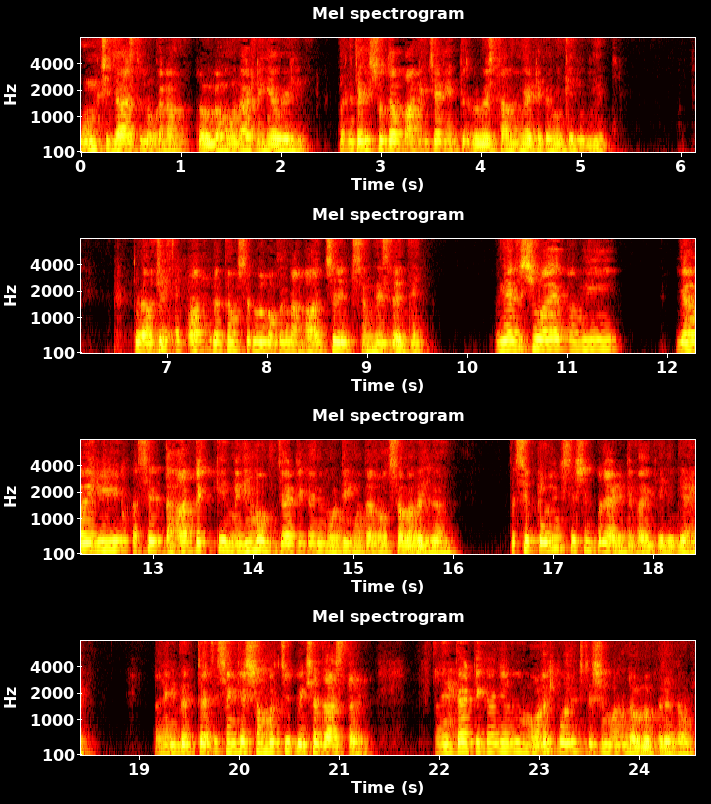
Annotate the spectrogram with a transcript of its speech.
ऊनची जास्त लोकांना प्रॉब्लेम होणार नाही यावेळी. पण तरी सुद्धा पाण्याची आणि इतर व्यवस्था आम्ही या ठिकाणी केलेली आहे. तर आमच्या सर्वात प्रथम सर्व लोकांना हाच एक संदेश राहते. याच्याशिवाय आम्ही यावेळी असे दहा टक्के मिनिमम ज्या ठिकाणी वोटिंग होता लोकसभा दरम्यान तसे पोलिंग स्टेशन पण आयडेंटिफाय केलेले आहेत. आणि त्याची संख्या शंभरची पेक्षा जास्त आहे. आणि त्या ठिकाणी आम्ही मॉडेल पोलिंग स्टेशन म्हणून डेव्हलप करत आहोत.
